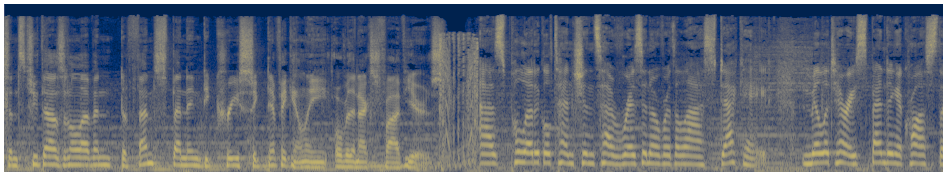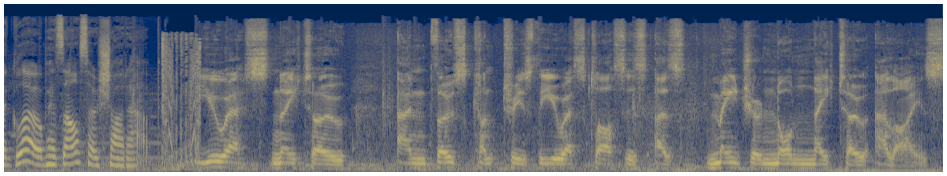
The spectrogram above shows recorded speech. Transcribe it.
Since 2011, defense spending decreased significantly over the next five years. As political tensions have risen over the last decade, military spending across the globe has also shot up. US, NATO, and those countries the US classes as major non NATO allies.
